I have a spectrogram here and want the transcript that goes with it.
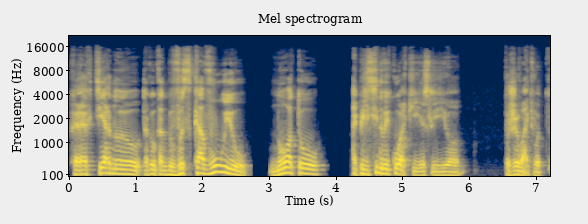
характерную, такую как бы восковую ноту апельсиновой корки, если ее пожевать. Вот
